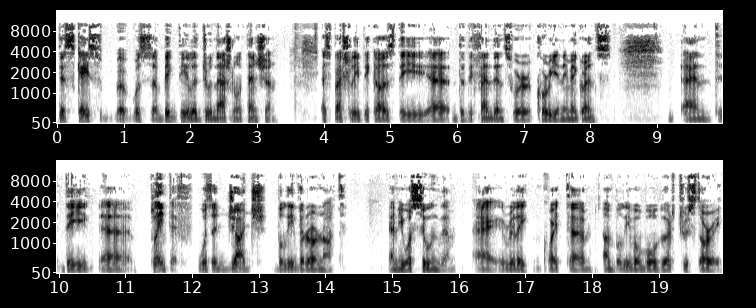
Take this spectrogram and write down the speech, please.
This case uh, was a big deal. It drew national attention, especially because the uh, the defendants were Korean immigrants, and the uh, plaintiff was a judge, believe it or not, and he was suing them. Uh, really quite um, unbelievable, but true story.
